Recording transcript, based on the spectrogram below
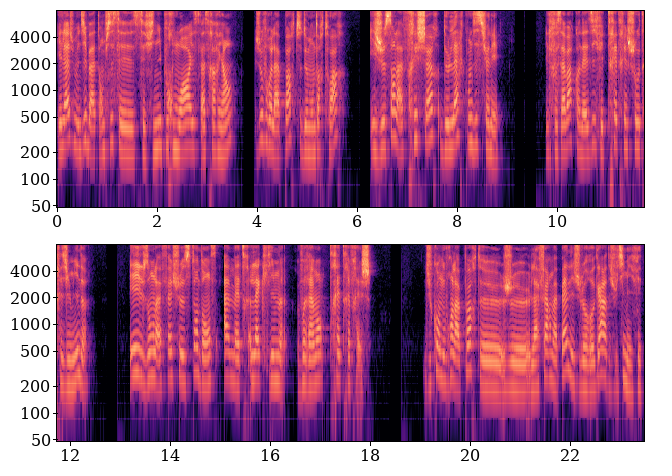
Et là, je me dis, bah tant pis, c'est fini pour moi, il se passera rien. J'ouvre la porte de mon dortoir et je sens la fraîcheur de l'air conditionné. Il faut savoir qu'en Asie, il fait très très chaud, très humide. Et ils ont la fâcheuse tendance à mettre la clim vraiment très très fraîche. Du coup, en ouvrant la porte, euh, je la ferme à peine et je le regarde et je lui dis mais il fait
